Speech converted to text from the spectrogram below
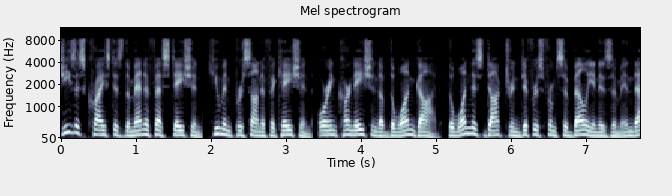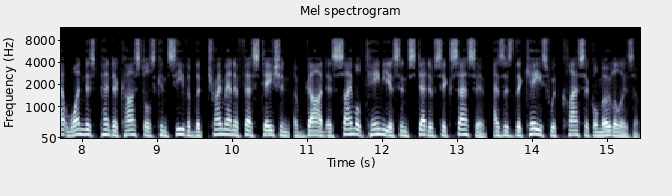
Jesus Christ is the manifestation, human personification, or incarnation of the one God. The oneness doctrine differs from Sabellianism in that oneness Pentecostals conceive of the trimanifestation of God as simultaneous instead of successive, as is the case with classical modalism.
